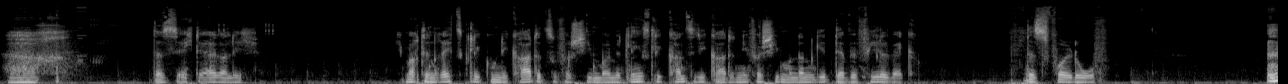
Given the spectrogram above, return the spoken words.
Ach, das ist echt ärgerlich. Ich mache den Rechtsklick, um die Karte zu verschieben, weil mit Linksklick kannst du die Karte nicht verschieben und dann geht der Befehl weg. Das ist voll doof.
